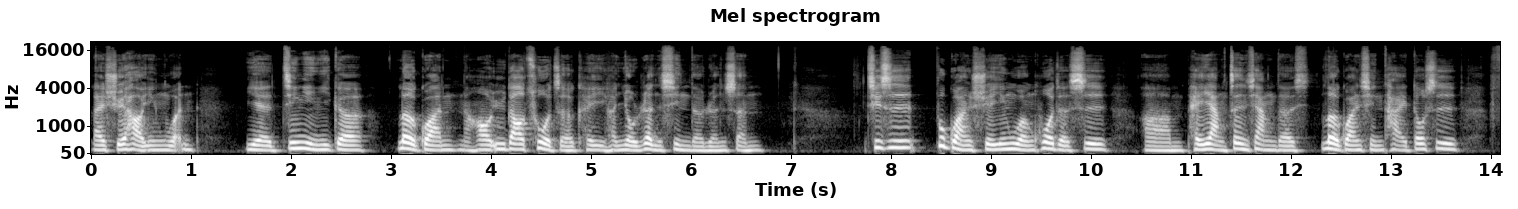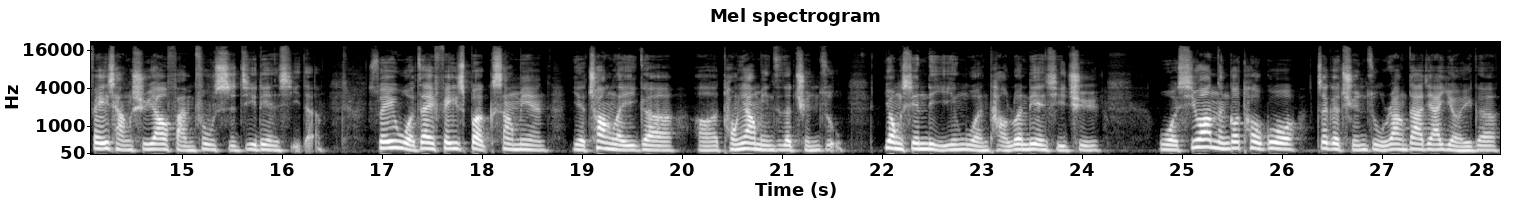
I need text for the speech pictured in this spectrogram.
来学好英文，也经营一个乐观，然后遇到挫折可以很有韧性的人生。其实，不管学英文或者是嗯培养正向的乐观心态，都是非常需要反复实际练习的。所以我在 Facebook 上面也创了一个呃同样名字的群组，用心理英文讨论练习区。我希望能够透过这个群组，让大家有一个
